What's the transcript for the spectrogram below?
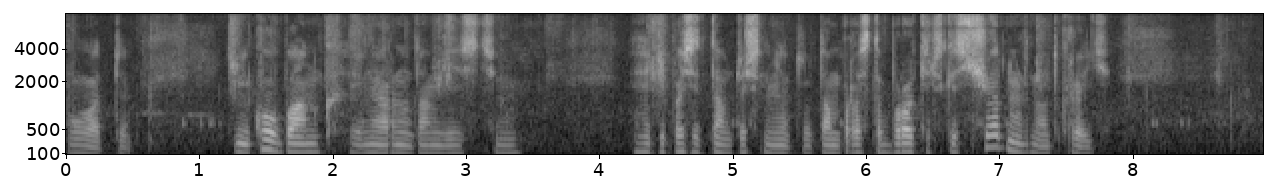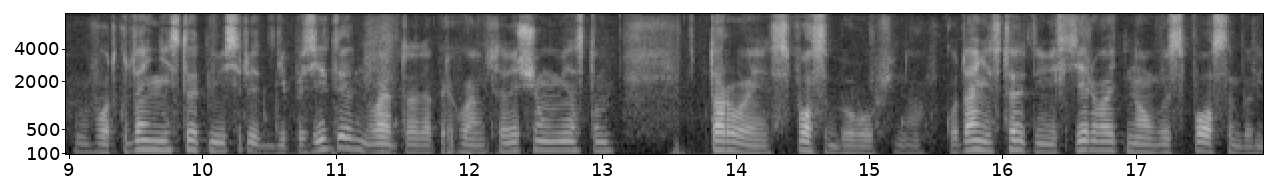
Вот. Тинькофф банк наверное там есть. Депозит там точно нету. Там просто брокерский счет нужно открыть вот куда не стоит инвестировать депозиты давай тогда переходим к следующему месту. Второй способы в общем -то. куда не стоит инвестировать новые способы.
